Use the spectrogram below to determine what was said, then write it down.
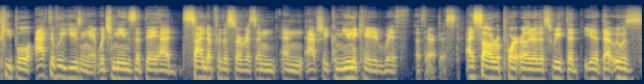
people actively using it, which means that they had signed up for the service and, and actually communicated with a therapist. I saw a report earlier this week that that it was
